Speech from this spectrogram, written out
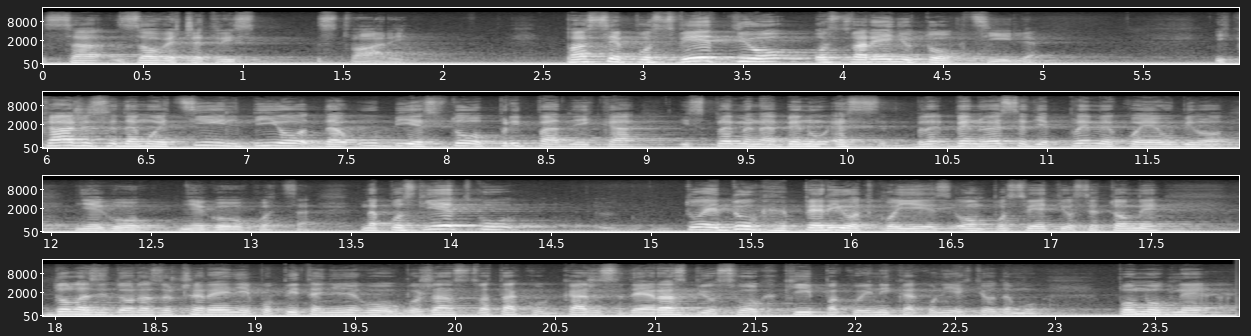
sa, za ove četiri stvari. Pa se posvetio ostvarenju tog cilja. I kaže se da mu je cilj bio da ubije sto pripadnika iz plemena Benu Esed. Benu Esed je pleme koje je ubilo njegovog, njegovog oca. Na posljedku To je dug period koji je on posvetio se tome, dolazi do razočarenja po pitanju njegovog božanstva, tako kaže se da je razbio svog kipa koji nikako nije htio da mu pomogne,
